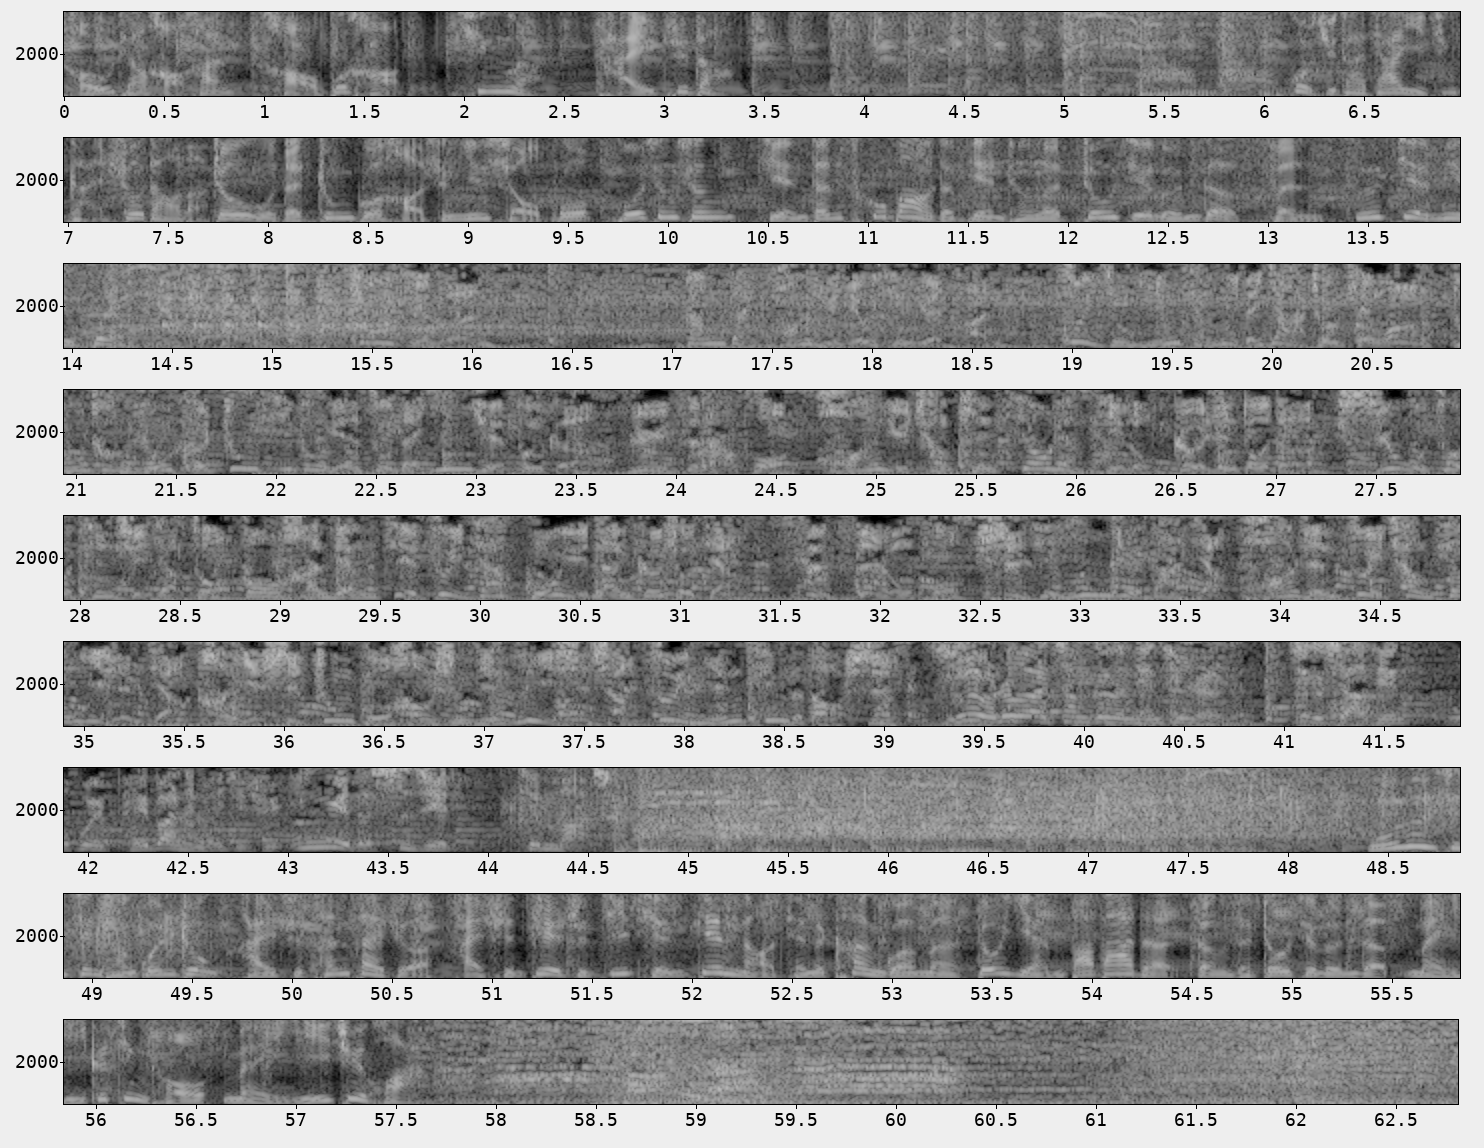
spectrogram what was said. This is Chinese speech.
头条好汉好不好？听了才知道。或许大家已经感受到了，周五的《中国好声音》首播，活生生、简单粗暴的变成了周杰伦的粉丝见面会。周杰伦。当代华语流行乐坛最有影响力的亚洲天王，独创融合中西方元素的音乐风格，屡次打破华语唱片销量纪录，个人夺得十五座金曲奖座，包含两届最佳国语男歌手奖，四次荣获世界音乐大奖、华人最畅销艺人奖。他也是中国好声音历史上最年轻的导师。所有热爱唱歌的年轻人，这个夏天我会陪伴你们一起去音乐的世界里天马行空。无论是现场观众，还是参赛者，还是电视机前、电脑前的看官们，都眼巴巴地等着周杰伦的每一个镜头、每一句话。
